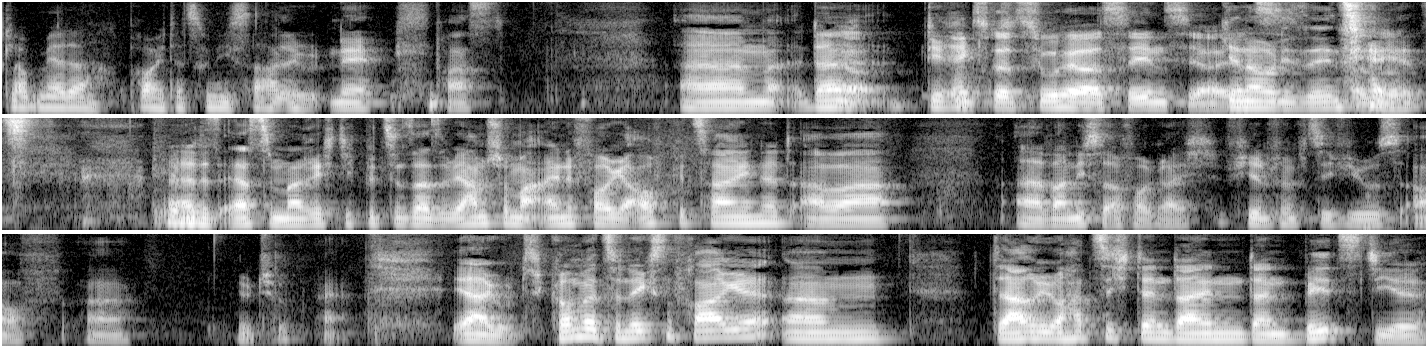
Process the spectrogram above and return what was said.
Ich glaube, mehr da brauche ich dazu nicht sagen. Sehr gut. Nee, passt. Ähm, da ja, direkt, unsere Zuhörer sehen es ja genau, jetzt. Genau, die sehen es also. ja jetzt. Äh, das erste Mal richtig. Beziehungsweise wir haben schon mal eine Folge aufgezeichnet, aber äh, war nicht so erfolgreich. 54 Views auf äh, YouTube. Naja. Ja, gut. Kommen wir zur nächsten Frage. Ähm, Dario, hat sich denn dein, dein Bildstil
